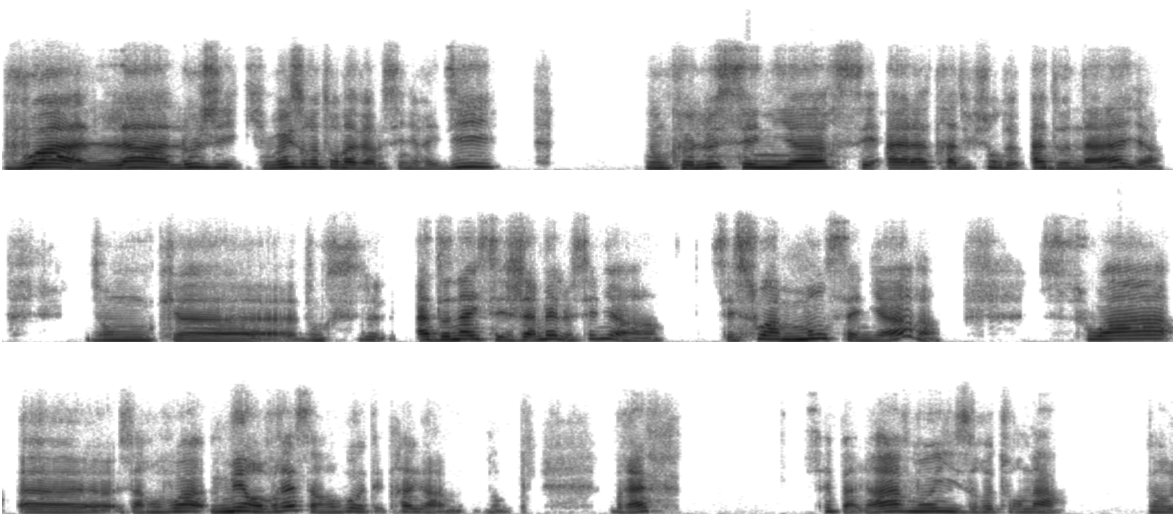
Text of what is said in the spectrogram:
Voilà, logique. Moïse retourna vers le Seigneur et dit, donc le Seigneur, c'est à la traduction de Adonai. Donc, euh, Adonai, c'est jamais le Seigneur. Hein. C'est soit mon Seigneur, soit euh, ça renvoie, mais en vrai, ça renvoie au tétragramme. Donc, bref, c'est pas grave. Moïse retourna. Donc,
